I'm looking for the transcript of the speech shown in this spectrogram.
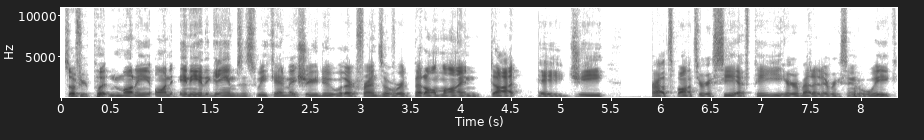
So if you're putting money on any of the games this weekend, make sure you do it with our friends over at betonline.ag. Proud sponsor of CFP. You hear about it every single week.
